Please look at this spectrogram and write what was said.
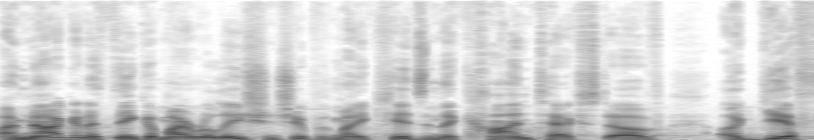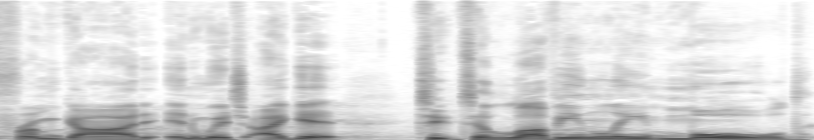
I'm not going to think of my relationship with my kids in the context of a gift from God in which I get to, to lovingly mold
